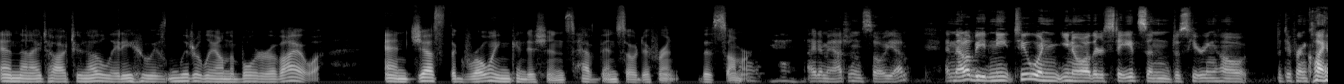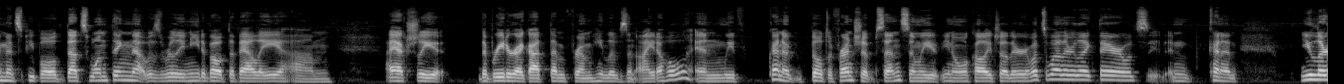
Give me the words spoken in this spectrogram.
And then I talked to another lady who is literally on the border of Iowa. And just the growing conditions have been so different this summer. Oh, yeah, I'd imagine so, yep. And that'll be neat too when, you know, other states and just hearing how the different climates people, that's one thing that was really neat about the Valais. Um, I actually, the breeder I got them from, he lives in Idaho and we've kind of built a friendship since and we you know we'll call each other what's the weather like there what's and kind of you learn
